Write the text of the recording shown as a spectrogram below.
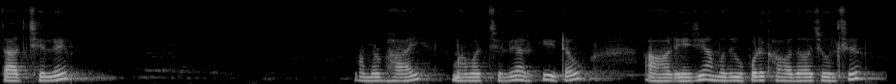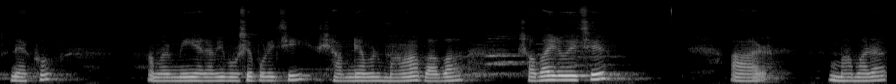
তার ছেলে, আমার ভাই, মামার ছেলে আর কি এটাও। আর এই যে আমাদের উপরে খাওয়া দাওয়া চলছে, দেখো, আমার মেয়ে আর আমি বসে পড়েছি, সামনে আমার মা, বাবা সবাই রয়েছে। আর মামারা,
